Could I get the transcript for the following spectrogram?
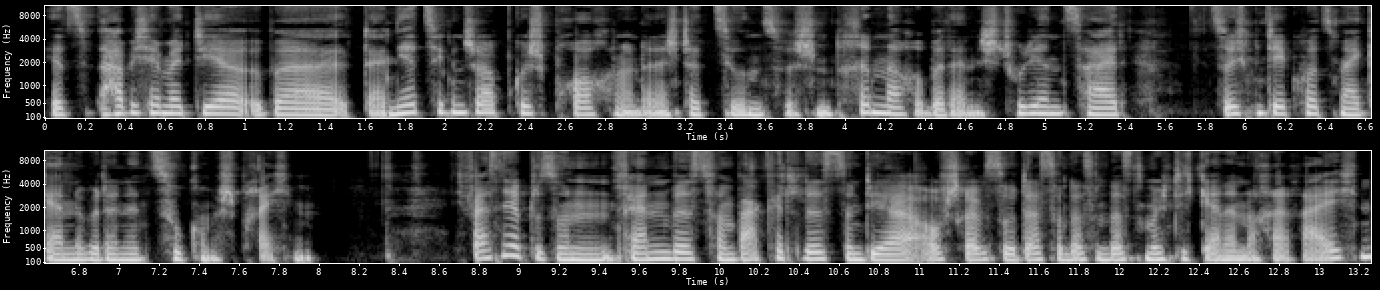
Jetzt habe ich ja mit dir über deinen jetzigen Job gesprochen und deine Stationen zwischendrin, auch über deine Studienzeit. Jetzt würde ich mit dir kurz mal gerne über deine Zukunft sprechen. Ich weiß nicht, ob du so ein Fan bist von Bucketlist und dir aufschreibst, so das und das und das möchte ich gerne noch erreichen.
